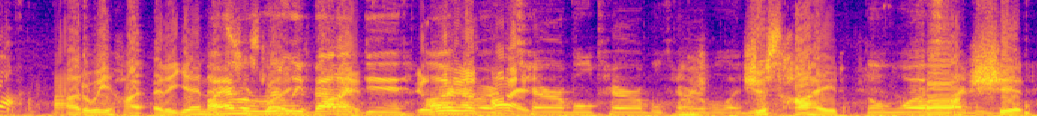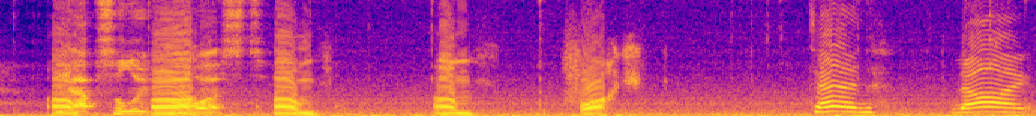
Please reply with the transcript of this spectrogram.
Fucking- Fuck. How do we hide again? I It's have a really like, bad hide. idea. You're I have a hide. terrible, terrible, terrible idea. Just hide. the worst Oh idea. shit. The Um, absolute uh, worst. Um. Um. Fuck. 10, 9,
